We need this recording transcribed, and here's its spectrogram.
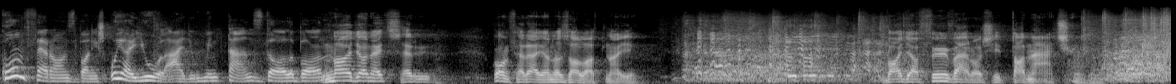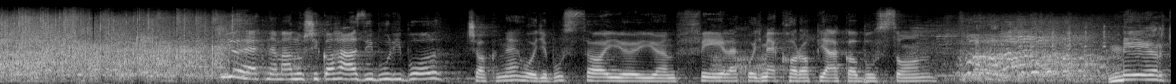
konferencban is olyan jól álljunk, mint táncdalban? Nagyon egyszerű. Konferáljon az alatnai. Vagy a fővárosi tanács. Jöhetne már Nusika házi buliból, csak nehogy busszal jöjjön, félek, hogy megharapják a buszon. Miért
